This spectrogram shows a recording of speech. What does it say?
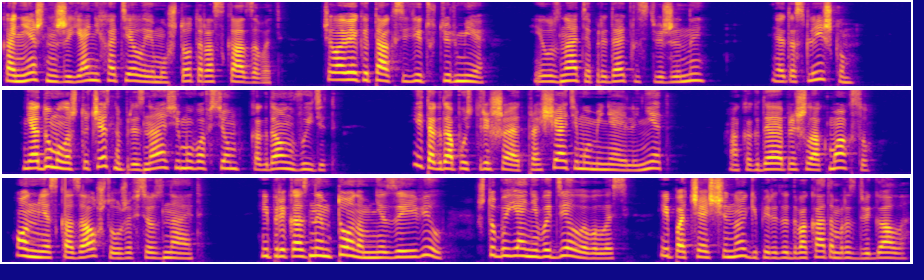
Конечно же, я не хотела ему что-то рассказывать. Человек и так сидит в тюрьме. И узнать о предательстве жены – это слишком. Я думала, что честно признаюсь ему во всем, когда он выйдет. И тогда пусть решает, прощать ему меня или нет. А когда я пришла к Максу, он мне сказал, что уже все знает и приказным тоном мне заявил, чтобы я не выделывалась и почаще ноги перед адвокатом раздвигала,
